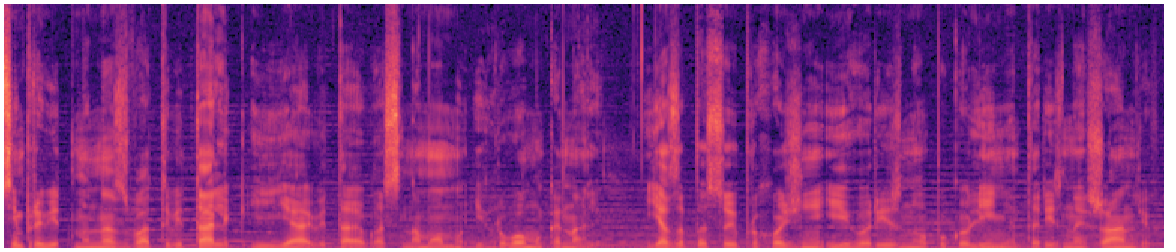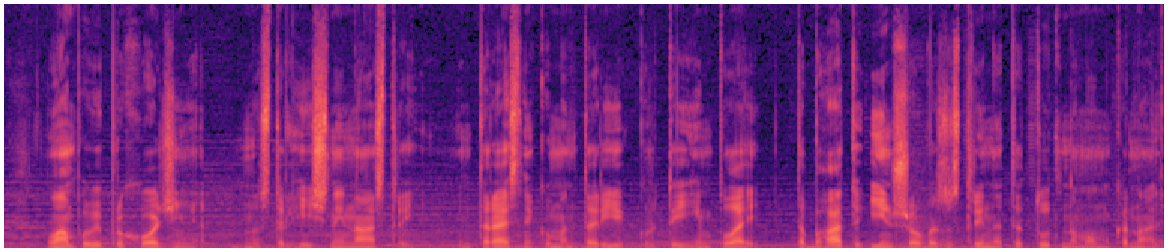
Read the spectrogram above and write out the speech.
Всім привіт! Мене звати Віталік і я вітаю вас на моєму ігровому каналі. Я записую проходження ігор різного покоління та різних жанрів, лампові проходження, ностальгічний настрій, інтересні коментарі, крутий геймплей та багато іншого ви зустрінете тут на моєму каналі.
